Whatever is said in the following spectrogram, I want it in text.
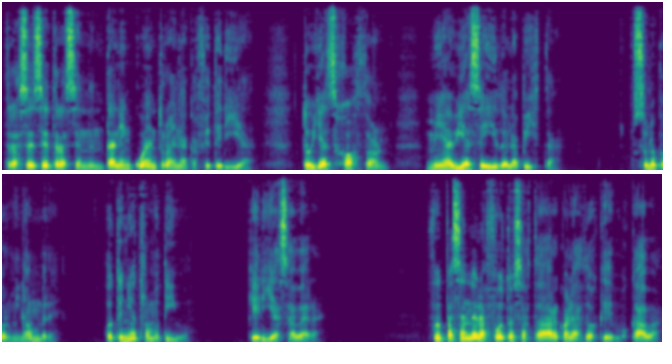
Tras ese trascendental encuentro en la cafetería, Tobias Hawthorne me había seguido la pista. ¿Solo por mi nombre? ¿O tenía otro motivo? Quería saber. Fui pasando las fotos hasta dar con las dos que buscaba.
